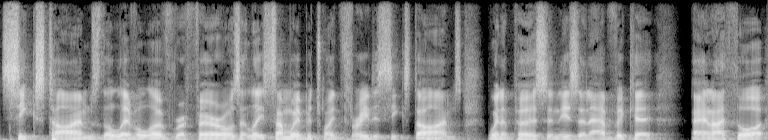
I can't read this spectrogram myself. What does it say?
six times the level of referrals, at least somewhere between three to six mm. times mm. when a person is an advocate. And I thought,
